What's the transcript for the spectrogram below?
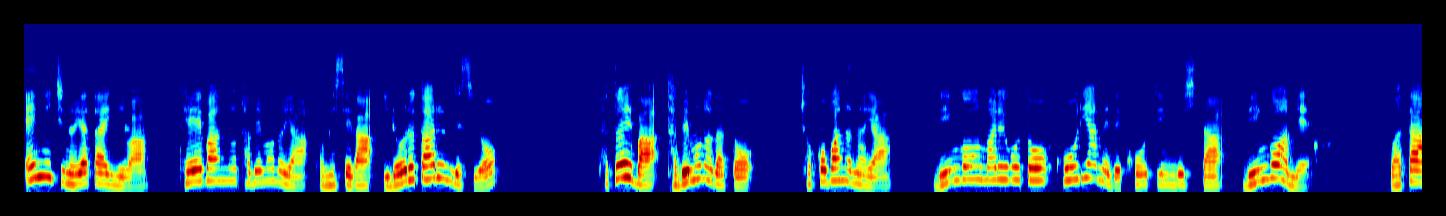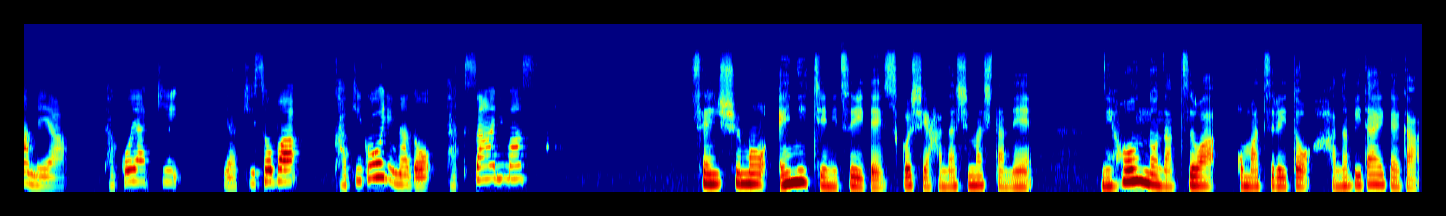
縁日の屋台には定番の食べ物やお店がいろいろとあるんですよ。例えば食べ物だとチョコバナナやリンゴを丸ごと氷飴でコーティングしたリンゴ飴、綿飴やたこ焼き、焼きそば、かき氷などたくさんあります。先週も縁日について少し話しましたね。日本の夏はお祭りと花火大会が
